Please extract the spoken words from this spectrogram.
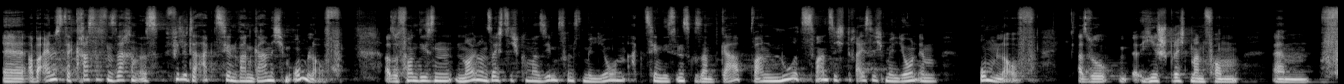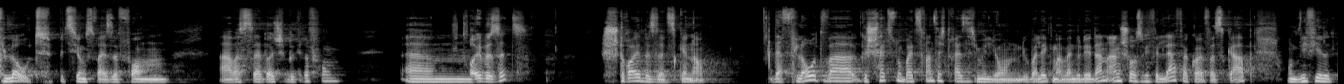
Äh, aber eines der krassesten Sachen ist, viele der Aktien waren gar nicht im Umlauf. Also von diesen 69,75 Millionen Aktien, die es insgesamt gab, waren nur 20, 30 Millionen im Umlauf. Also äh, hier spricht man vom ähm, Float, beziehungsweise vom ah, was ist der deutsche Begriff? Ähm, Streubesitz? Streubesitz, genau. Der Float war geschätzt nur bei 20, 30 Millionen. Überleg mal, wenn du dir dann anschaust, wie viele Leerverkäufer es gab und wie viel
